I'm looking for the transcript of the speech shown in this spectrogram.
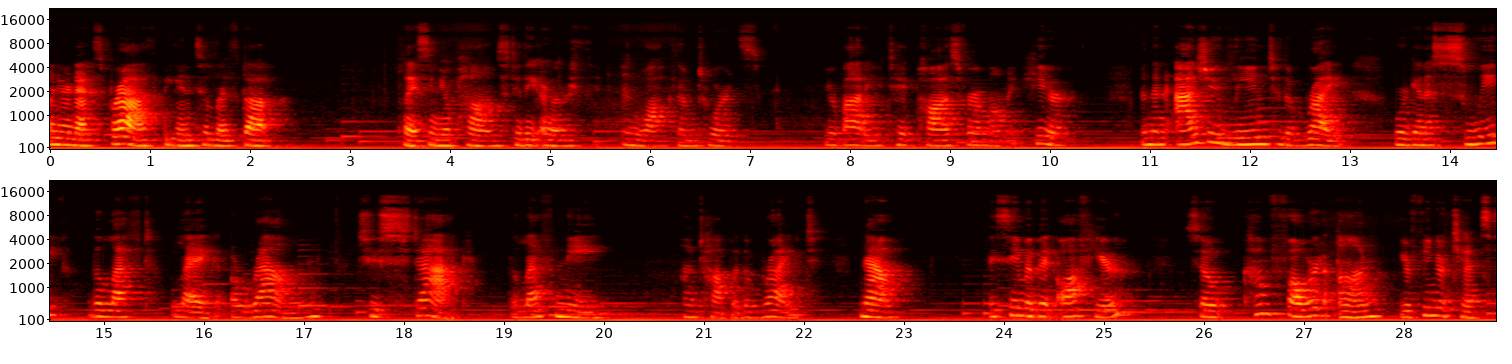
On your next breath, begin to lift up placing your palms to the earth and walk them towards your body. Take pause for a moment here. And then as you lean to the right, we're gonna sweep the left leg around to stack the left knee on top of the right. Now, they seem a bit off here, so come forward on your fingertips,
